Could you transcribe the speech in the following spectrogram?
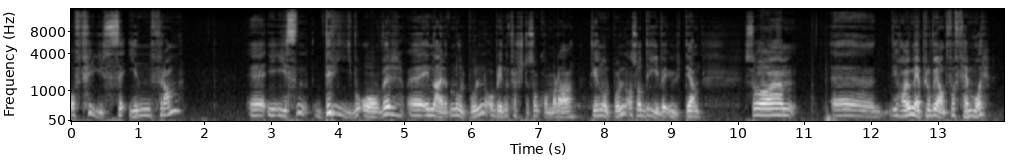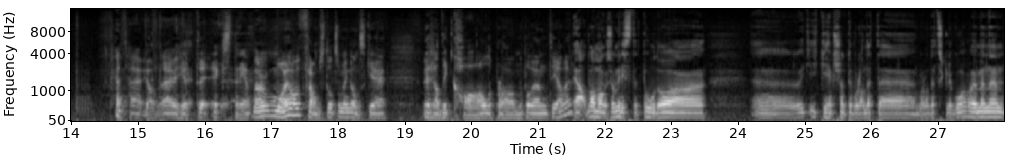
å fryse inn fram i isen, drive over eh, i nærheten av Nordpolen og bli den første som kommer da til Nordpolen, og så drive ut igjen. Så eh, de har jo med proviant for fem år. Det er, ja, det er jo helt eh, ekstremt. Det må jo ha framstått som en ganske radikal plan på den tida der. Ja, det var mange som ristet på hodet og uh, ikke- helt skjønte hvordan dette, hvordan dette skulle gå. Men uh,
